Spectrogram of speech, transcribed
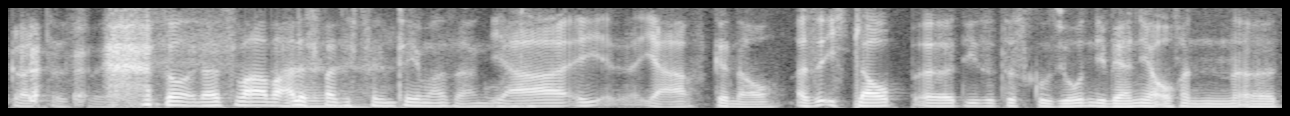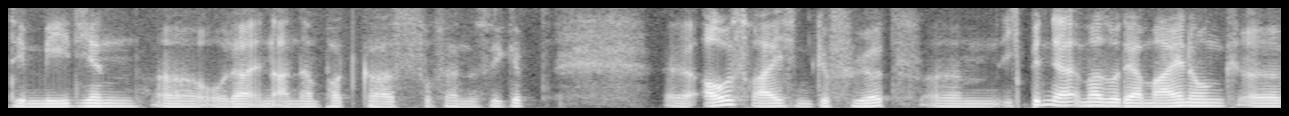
Gottes Willen. so, das war aber alles, was ich zu dem Thema sagen wollte. Ja, äh, ja, genau. Also ich glaube, äh, diese Diskussionen, die werden ja auch in äh, den Medien äh, oder in anderen Podcasts, sofern es sie gibt, äh, ausreichend geführt. Ähm, ich bin ja immer so der Meinung, äh,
